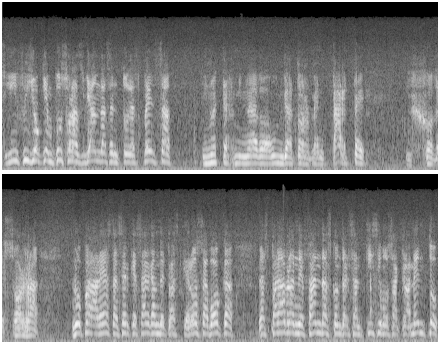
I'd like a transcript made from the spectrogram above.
Sí, fui yo quien puso las viandas en tu despensa y no he terminado aún de atormentarte. Hijo de zorra, no pararé hasta hacer que salgan de tu asquerosa boca las palabras nefandas contra el Santísimo Sacramento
